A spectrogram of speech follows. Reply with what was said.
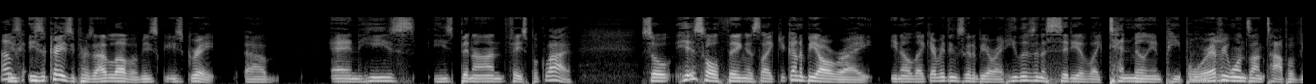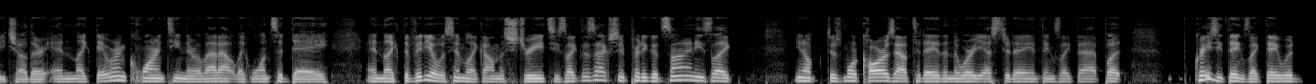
He's, Okay. he's a crazy person. I love him. He's he's great. Um, and he's he's been on Facebook Live. So his whole thing is like you're going to be all right. You know, like everything's going to be all right. He lives in a city of like 10 million people where everyone's on top of each other and like they were in quarantine. They were let out like once a day. And like the video was him like on the streets. He's like this is actually a pretty good sign. He's like you know, there's more cars out today than there were yesterday and things like that. But crazy things like they would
